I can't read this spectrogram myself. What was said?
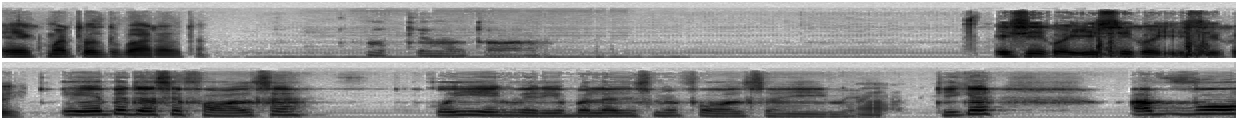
एक मरतबा दोबारा बता। ओके मैं बता रहा हूँ। इसी कोई इसी कोई इसी कोई ए पे जैसे फॉल्स है कोई एक वेरिएबल है जिसमें फॉल्स है ए में। हाँ। ठीक है? अब वो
